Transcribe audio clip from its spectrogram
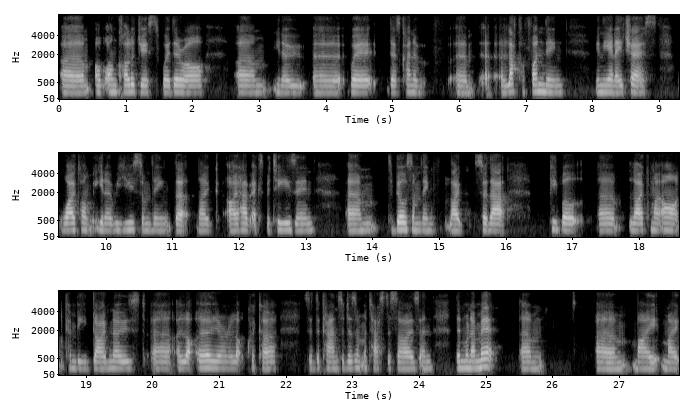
um, of oncologists, where there are, um, you know, uh, where there's kind of um, a, lack of funding in the NHS, why can't you know we use something that like I have expertise in um, to build something like so that people uh, like my aunt can be diagnosed uh, a lot earlier and a lot quicker, so the cancer doesn't metastasize. And then when I met um, um, my my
